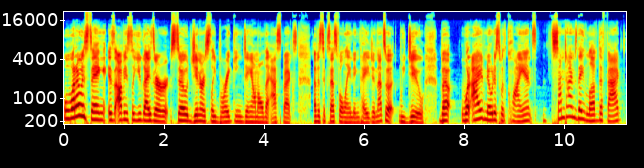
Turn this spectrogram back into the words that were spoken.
Well, what I was saying is obviously you guys are so generously breaking down all the aspects of a successful landing page, and that's what we do. But what I've noticed with clients, sometimes they love the fact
